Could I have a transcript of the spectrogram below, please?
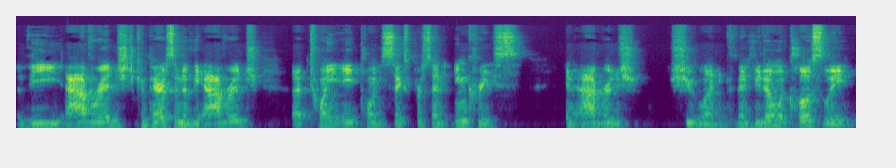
the average comparison of the average, a 28.6% increase in average shoot length. And if you don't look closely,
